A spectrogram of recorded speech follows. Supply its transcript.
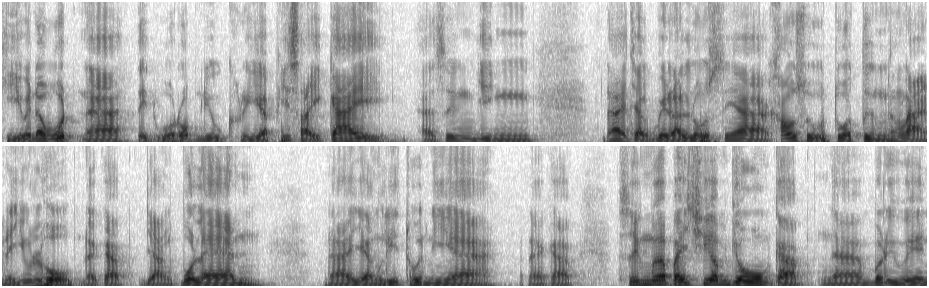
ขีปนาวุธนะติดหัวรบนิวเคลียร์พิสัยใกล้นะซึ่งยิง ได้จากเบลารุสเนี่ยเข้าสู่ตัวตึงทั้งหลายในยุโรปนะครับอย่างโปแลนด์นะอย่างลิทัวเนียนะครับซึ่งเมื่อไปเชื่อมโยงกับนะบริเวณ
